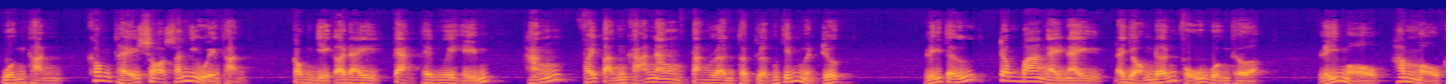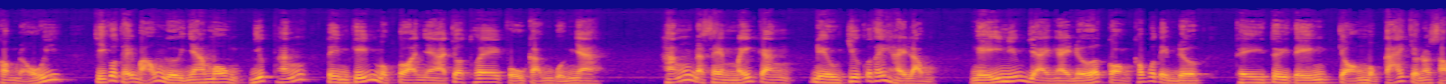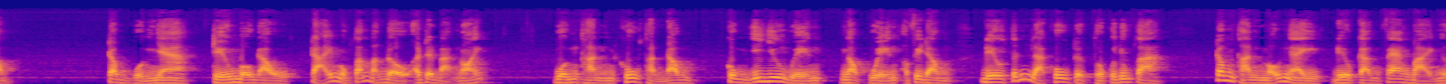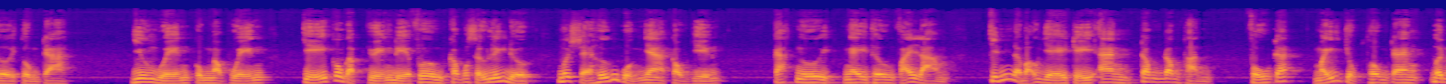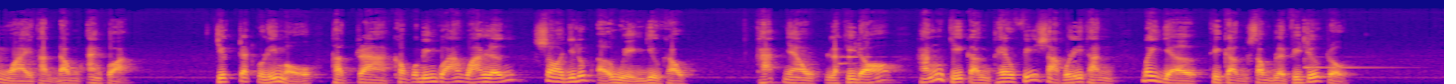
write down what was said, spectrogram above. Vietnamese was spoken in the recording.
Quận thành không thể so sánh với huyện thành công việc ở đây càng thêm nguy hiểm, hắn phải tận khả năng tăng lên thực lực của chính mình trước. Lý Tứ trong ba ngày này đã dọn đến phủ quận thừa. Lý Mộ hâm mộ không nổi, chỉ có thể bảo người nha môn giúp hắn tìm kiếm một tòa nhà cho thuê phụ cận quận nhà. Hắn đã xem mấy căn đều chưa có thấy hài lòng, nghĩ nếu vài ngày nữa còn không có tìm được thì tùy tiện chọn một cái cho nó xong. Trong quận nhà, triệu bộ đầu trải một tấm bản đồ ở trên bàn nói, quận thành khu thành đông cùng với Dương huyện, Ngọc huyện ở phía đông đều tính là khu trực thuộc của chúng ta. Trong thành mỗi ngày đều cần phan bài người tuần tra. Dương huyện cùng Ngọc huyện chỉ có gặp chuyện địa phương không có xử lý được mới sẽ hướng quận nhà cầu viện. Các ngươi ngày thường phải làm chính là bảo vệ trị an trong đông thành, phụ trách mấy chục thôn trang bên ngoài thành đông an toàn chức trách của Lý Mộ thật ra không có biến quá quá lớn so với lúc ở huyện Dư Khâu. Khác nhau là khi đó hắn chỉ cần theo phía sau của Lý Thành, bây giờ thì cần xông lên phía trước rồi.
